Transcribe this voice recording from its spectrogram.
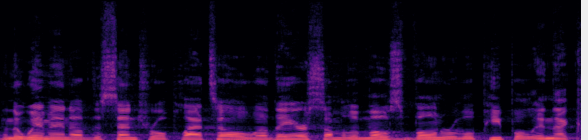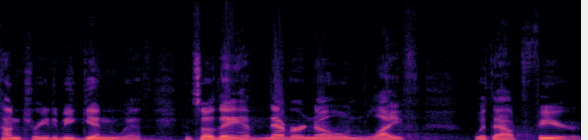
And the women of the Central Plateau, well, they are some of the most vulnerable people in that country to begin with. And so they have never known life without fear.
